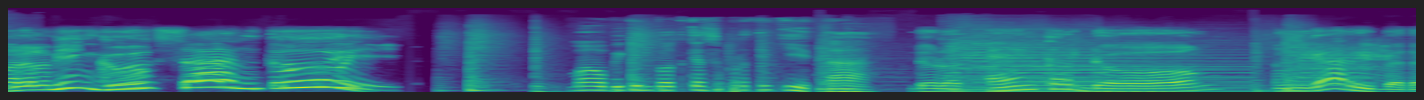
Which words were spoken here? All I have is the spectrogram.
Malam minggu santuy. Mau bikin podcast seperti kita? Download Anchor dong. Enggak ribet.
